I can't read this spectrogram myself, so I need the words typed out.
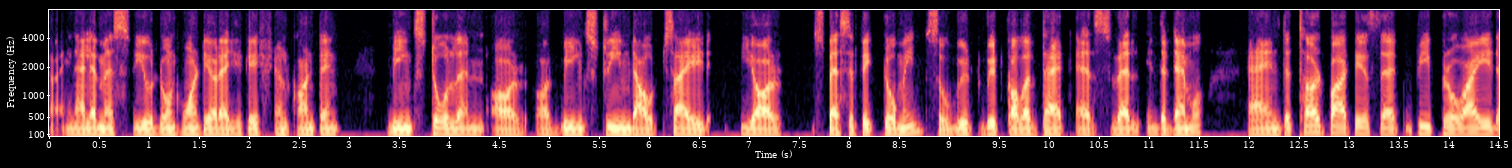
Uh, in LMS, you don't want your educational content being stolen or or being streamed outside your specific domain. So we'd, we'd cover that as well in the demo. And the third part is that we provide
